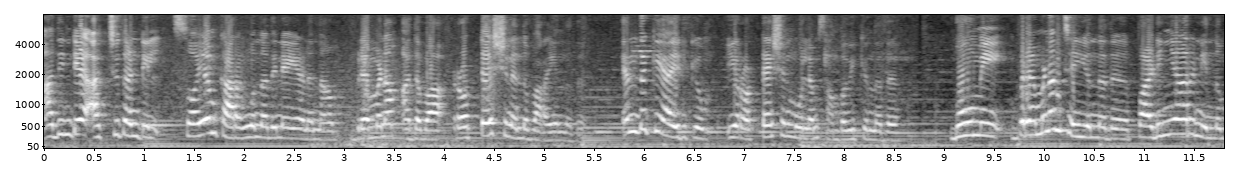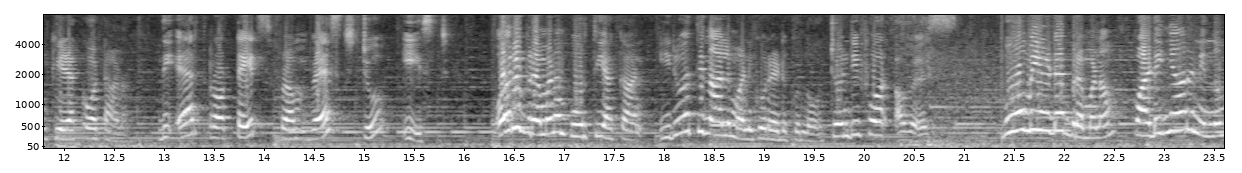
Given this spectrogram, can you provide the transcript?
അതിന്റെ അച്ചുതണ്ടിൽ സ്വയം കറങ്ങുന്നതിനെയാണ് നാം ഭ്രമണം അഥവാ റൊട്ടേഷൻ എന്ന് പറയുന്നത്. എന്തൊക്കെയായിരിക്കും ഈ റൊട്ടേഷൻ മൂലം സംഭവിക്കുന്നത്? ഭൂമി ഭ്രമണം ചെയ്യുന്നത് പടിഞ്ഞാറ് നിന്നും കിഴക്കോട്ടാണ്. The earth rotates from west to east ഒരു ഭ്രമണം പൂർത്തിയാക്കാൻ ഇരുപത്തിനാല് മണിക്കൂർ എടുക്കുന്നു ട്വന്റി ഫോർ അവേഴ്സ് ഭൂമിയുടെ ഭ്രമണം പടിഞ്ഞാറ് നിന്നും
